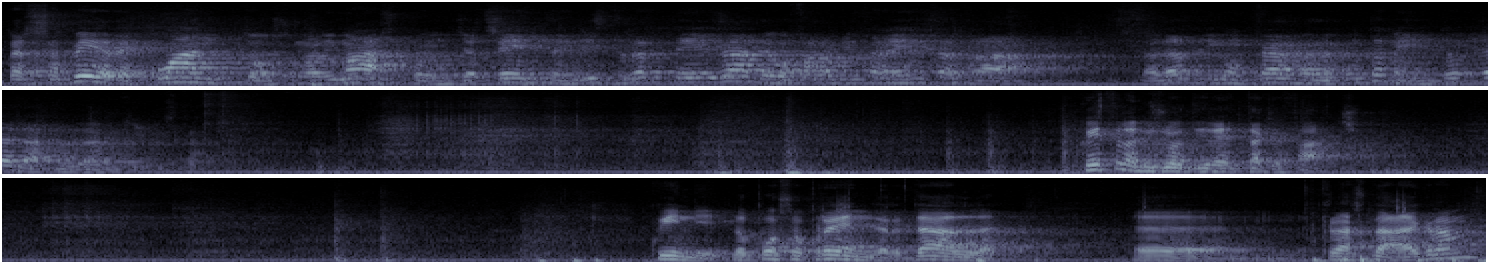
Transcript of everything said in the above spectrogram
per sapere quanto sono rimasto in giacenza in lista d'attesa, devo fare la differenza tra la data di conferma dell'appuntamento e la data della richiesta. Questa è la misura diretta che faccio. Quindi lo posso prendere dal eh, class diagram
